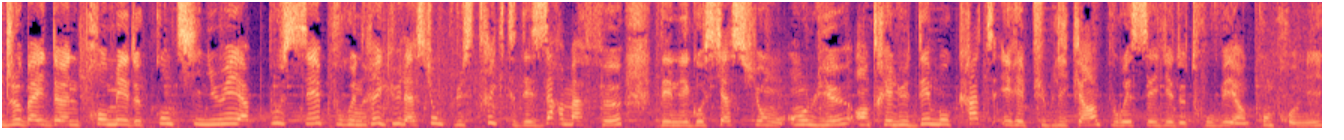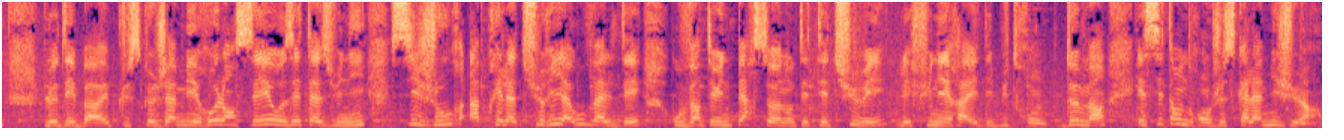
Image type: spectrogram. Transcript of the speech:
Joe Biden promet de continuer à pousser pour une régulation plus stricte des armes à feu. Des négociations ont lieu entre élus démocrates et républicains pour essayer de trouver un compromis. Le débat est plus que jamais relancé aux États-Unis, six jours après la tuerie à Uvalde, où 21 personnes ont été tuées. Les funérailles débuteront demain et s'étendront jusqu'à la mi-juin.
